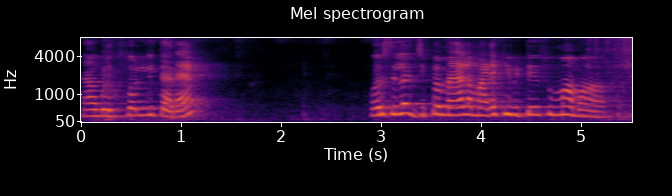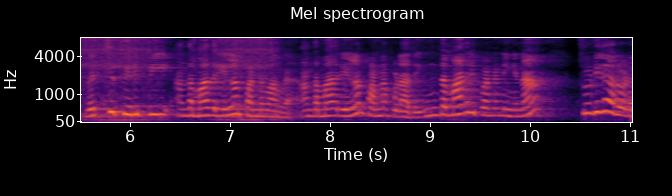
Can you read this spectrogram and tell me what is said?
நான் உங்களுக்கு சொல்லித்தரேன் ஒரு சிலர் ஜிப்பை மேலே மடக்கி விட்டு சும்மா ம- வச்சு திருப்பி அந்த மாதிரியெல்லாம் பண்ணுவாங்க. அந்த மாதிரியெல்லாம் பண்ணக்கூடாது. இந்த மாதிரி பண்ணுனீங்கன்னா சுடிதாரோட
